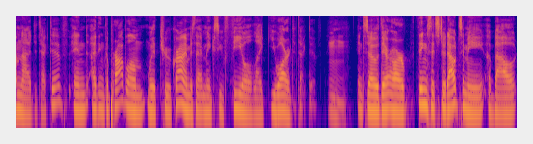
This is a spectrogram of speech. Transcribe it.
I'm not a detective, and I think the problem with true crime is that it makes you feel like you are a detective, hmm and so there are things that stood out to me about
